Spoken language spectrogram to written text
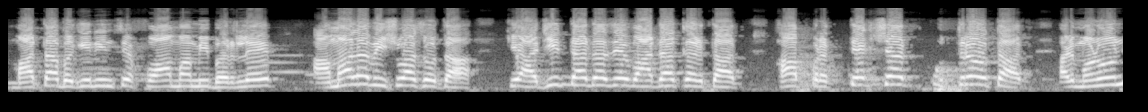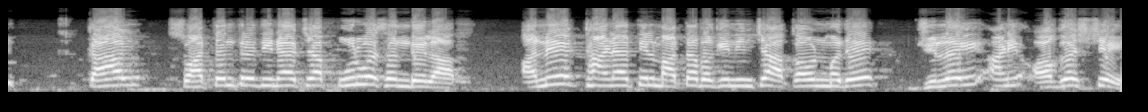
माता भगिनींचे फॉर्म आम्ही भरले. आम्हाला विश्वास होता की अजितदादा जे वादा करतात हा प्रत्यक्षात उतरवतात. आणि म्हणून काल स्वातंत्र्य दिनाच्या पूर्वसंध्येला अनेक ठाण्यातील माता भगिनींच्या अकाउंटमध्ये जुलै आणि ऑगस्टचे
